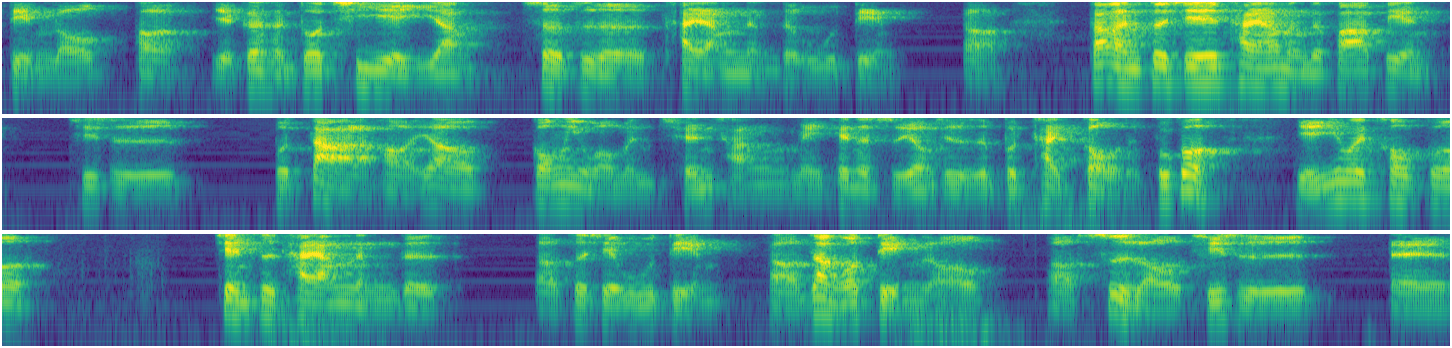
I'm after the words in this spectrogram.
顶楼啊，也跟很多企业一样，设置了太阳能的屋顶啊。当然，这些太阳能的发电其实不大了哈，要供应我们全厂每天的使用，其实是不太够的。不过，也因为透过建制太阳能的呃这些屋顶啊，让我顶楼。哦，四楼其实，呃，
